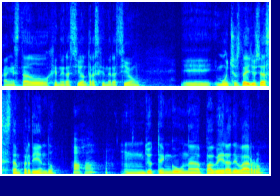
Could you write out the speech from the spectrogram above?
han estado generación tras generación. Eh, muchos de ellos ya se están perdiendo. Mm, yo tengo una pavera de barro,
